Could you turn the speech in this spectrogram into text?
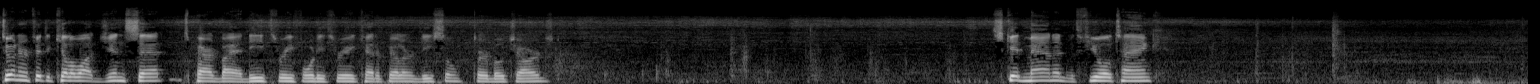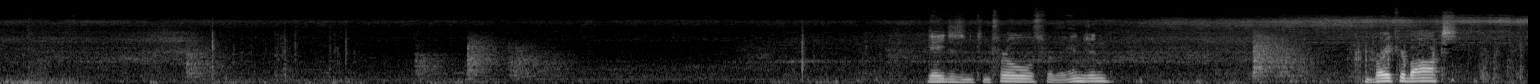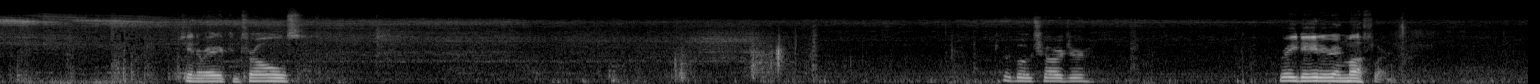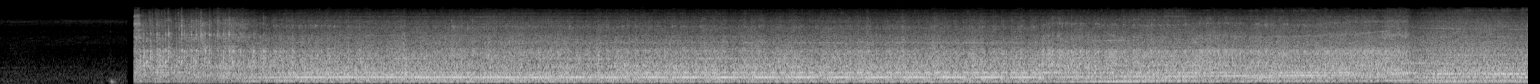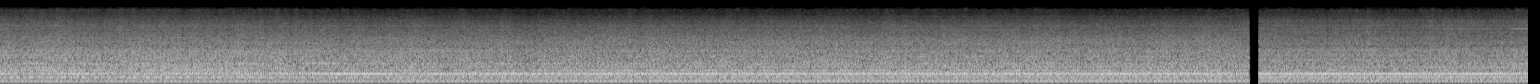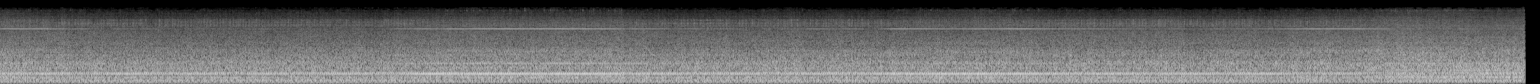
250 kilowatt gen set. It's powered by a D343 Caterpillar diesel turbocharged. Skid mounted with fuel tank. Gauges and controls for the engine. Breaker box. Generator controls. Turbocharger. Radiator and muffler.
